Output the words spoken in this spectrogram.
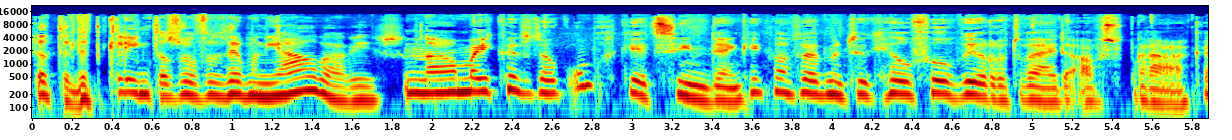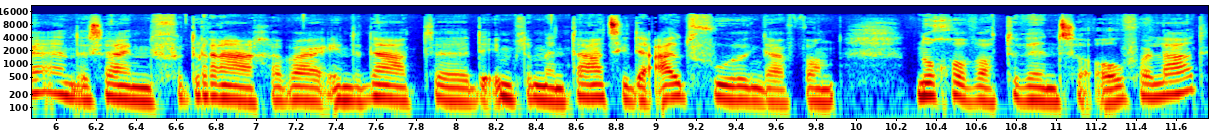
Dat, dat klinkt alsof het helemaal niet haalbaar is. Nou, maar je kunt het ook omgekeerd zien, denk ik. Want we hebben natuurlijk heel veel wereldwijde afspraken. En er zijn verdragen waar inderdaad eh, de implementatie, de uitvoering daarvan... nogal wat te wensen overlaat.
